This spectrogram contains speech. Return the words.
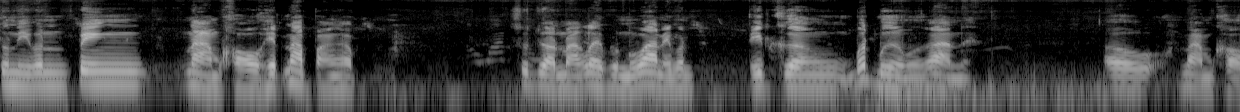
ตัวนี้เพิ่นเป่ง น้ำเขาเฮ็ดหน้าปังครับ สุดยอดมากเลยพิ่นเมื่อวานนี่เพิ่นติดเครื่องเบิดมือเมื่อวานนี่เอาน้ำเขา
